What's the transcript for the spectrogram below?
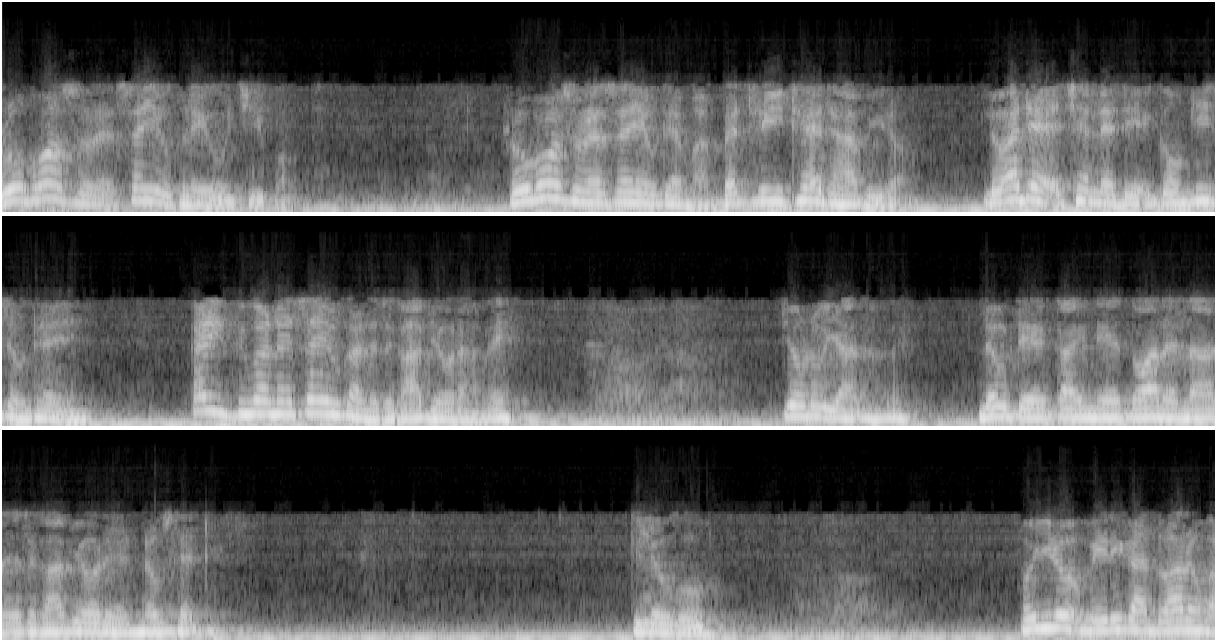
robot ဆိုတဲ့စက်ရုပ်ကလေးကိုကြည့်ပေါ့ robot ဆိုတဲ့စက်ရုပ်ထဲမှာဘက်ထရီထည့်ထားပြီးတော့လိုအပ်တဲ့အချက်လက်တွေအကုန်ပြည့်စုံထည့်ရင်အဲ့ဒီသူကလည်းစက်ရုပ်ကလည်းစကားပြောတာပဲပြောလို့ရတာပဲလှုပ်တယ်၊ကိုင်းတယ်၊သွားတယ်လာတယ်စကားပြောတယ်နှုတ်ဆက်တယ်ဒီလိုကိုဘုန်းကြီးတို့အမေရိကန်သွားတော့က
